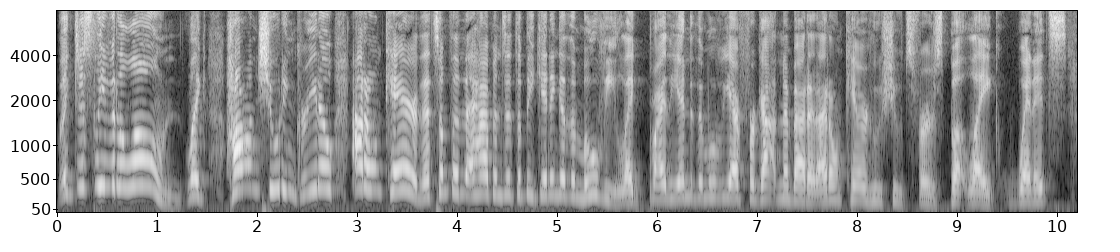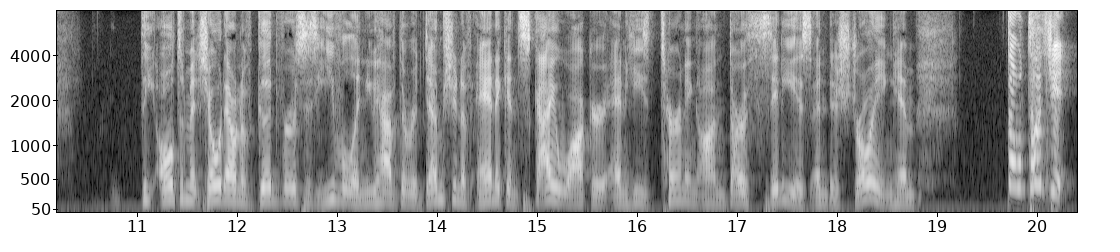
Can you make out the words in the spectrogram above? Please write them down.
Like, just leave it alone. Like, Han shooting Greedo, I don't care. That's something that happens at the beginning of the movie. Like, by the end of the movie, I've forgotten about it. I don't care who shoots first. But, like, when it's the ultimate showdown of good versus evil, and you have the redemption of Anakin Skywalker, and he's turning on Darth Sidious and destroying him, don't touch it.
